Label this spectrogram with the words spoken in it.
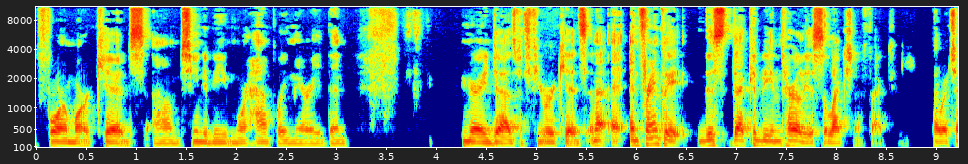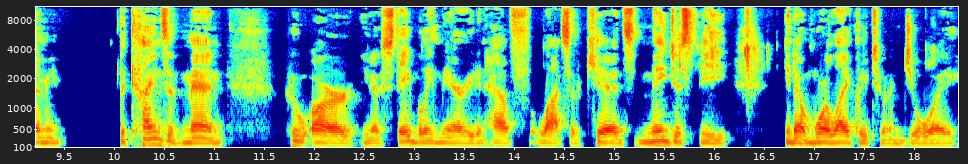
four or more kids, um, seem to be more happily married than married dads with fewer kids. And I, and frankly, this that could be entirely a selection effect. By which I mean the kinds of men who are you know stably married and have lots of kids may just be you know more likely to enjoy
